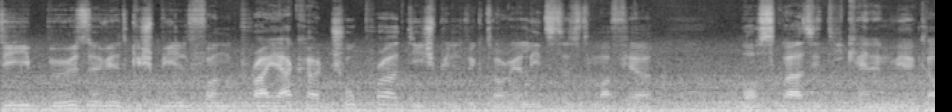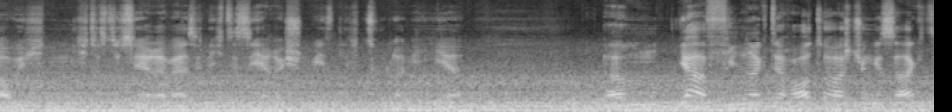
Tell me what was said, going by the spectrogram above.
die Böse wird gespielt von Prayaka Chopra, die spielt Victoria Leeds, das ist der Mafia-Boss quasi. Die kennen wir, glaube ich, nicht aus der Serie, weiß ich nicht. Die Serie ist schon wesentlich zu lange her. Ähm, ja, viel nackte Haut, du hast schon gesagt.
